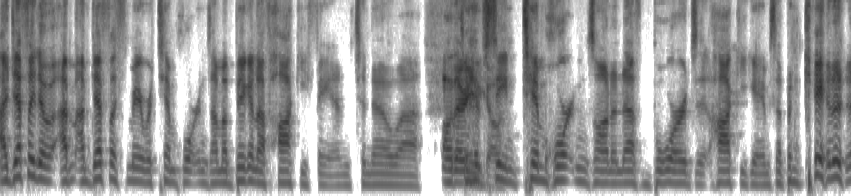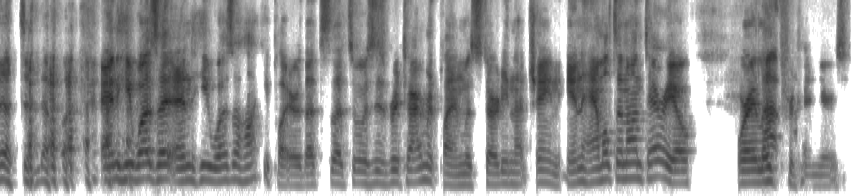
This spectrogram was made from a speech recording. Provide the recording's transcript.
I definitely do. I'm, I'm definitely familiar with Tim Hortons. I'm a big enough hockey fan to know. Uh, oh, there to you have go. seen Tim Hortons on enough boards at hockey games up in Canada to know. and he was a and he was a hockey player. That's that's was his retirement plan was starting that chain in Hamilton, Ontario, where I lived uh, for ten years.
